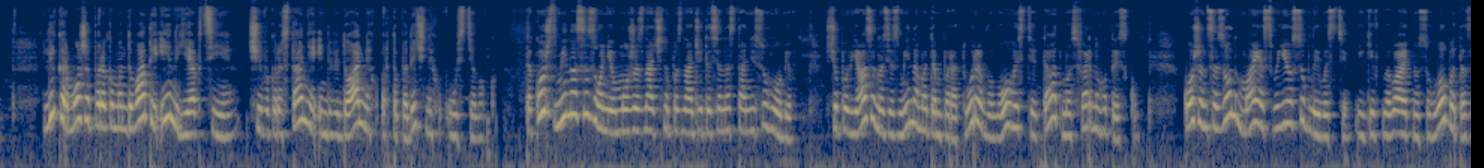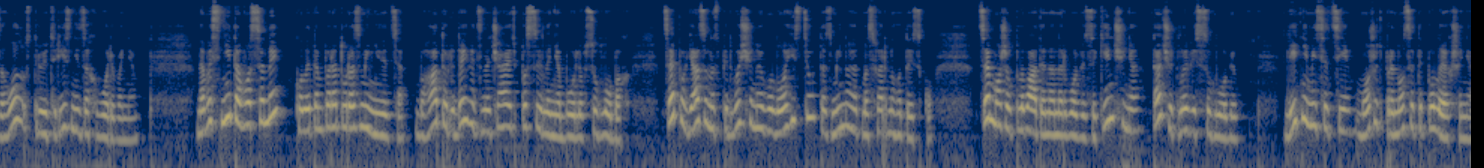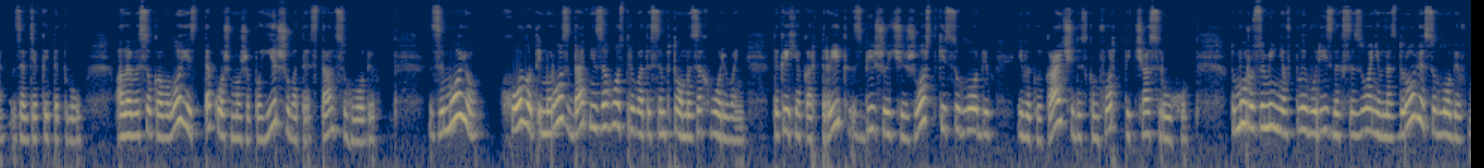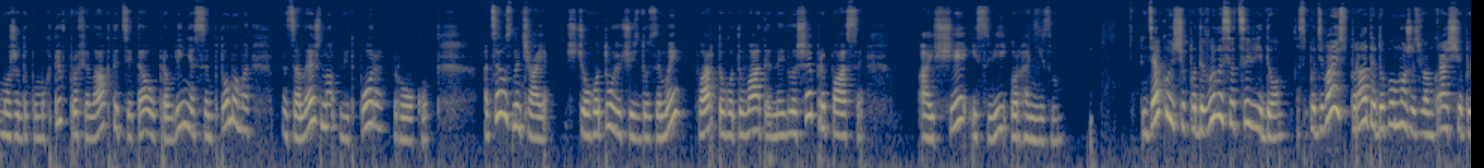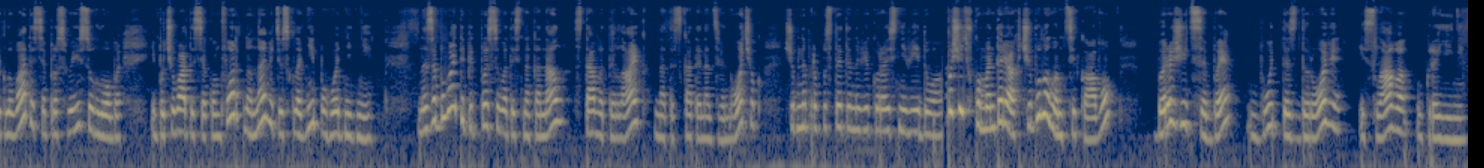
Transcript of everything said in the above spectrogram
Лікар може порекомендувати і ін'єкції чи використання індивідуальних ортопедичних устілок. Також зміна сезонів може значно позначитися на стані суглобів, що пов'язано зі змінами температури, вологості та атмосферного тиску. Кожен сезон має свої особливості, які впливають на суглоби та загострюють різні захворювання. Навесні та восени, коли температура змінюється, багато людей відзначають посилення болю в суглобах. Це пов'язано з підвищеною вологістю та зміною атмосферного тиску. Це може впливати на нервові закінчення та чутливість суглобів. Літні місяці можуть приносити полегшення завдяки теплу, але висока вологість також може погіршувати стан суглобів. Зимою холод і мороз здатні загострювати симптоми захворювань, таких як артрит, збільшуючи жорсткість суглобів і викликаючи дискомфорт під час руху. Тому розуміння впливу різних сезонів на здоров'я суглобів може допомогти в профілактиці та управлінні симптомами залежно від пори року. А це означає, що готуючись до зими, варто готувати не лише припаси, а й ще і свій організм. Дякую, що подивилися це відео. Сподіваюсь, поради допоможуть вам краще піклуватися про свої суглоби і почуватися комфортно навіть у складні погодні дні. Не забувайте підписуватись на канал, ставити лайк, натискати на дзвіночок, щоб не пропустити нові корисні відео. Пишіть в коментарях, чи було вам цікаво. Бережіть себе, будьте здорові і слава Україні!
